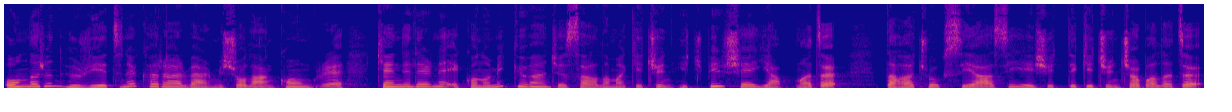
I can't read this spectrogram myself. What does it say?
Onların hürriyetine karar vermiş olan kongre kendilerine ekonomik güvence sağlamak için hiçbir şey yapmadı. Daha çok siyasi eşitlik için çabaladı.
